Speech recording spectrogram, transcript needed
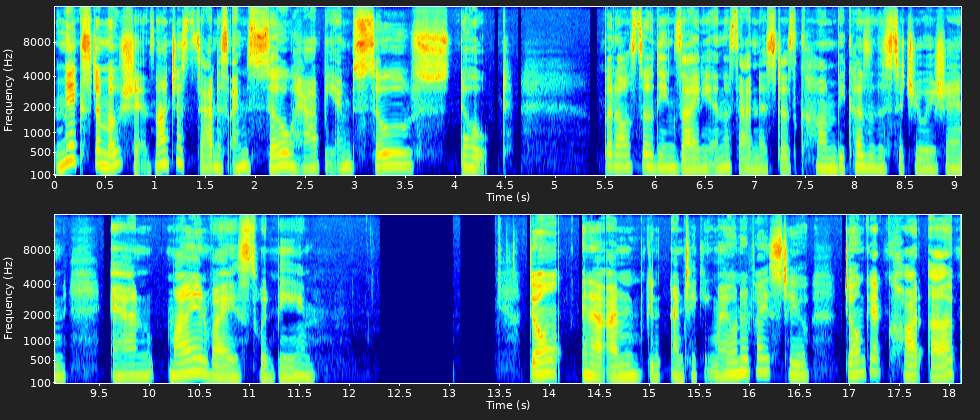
mixed emotions, not just sadness. I'm so happy. I'm so stoked. But also, the anxiety and the sadness does come because of the situation. And my advice would be don't, and I'm, I'm taking my own advice too, don't get caught up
